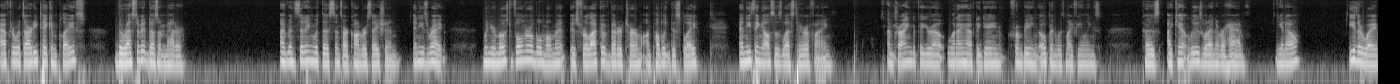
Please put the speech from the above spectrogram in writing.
After what's already taken place, the rest of it doesn't matter. I've been sitting with this since our conversation, and he's right. When your most vulnerable moment is, for lack of better term, on public display, anything else is less terrifying. I'm trying to figure out what I have to gain from being open with my feelings, because I can't lose what I never had, you know? Either way,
